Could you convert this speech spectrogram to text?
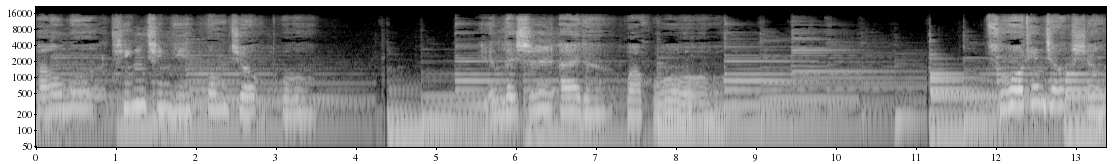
泡沫，轻轻一碰就破。眼泪是爱的。花火，昨天就像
